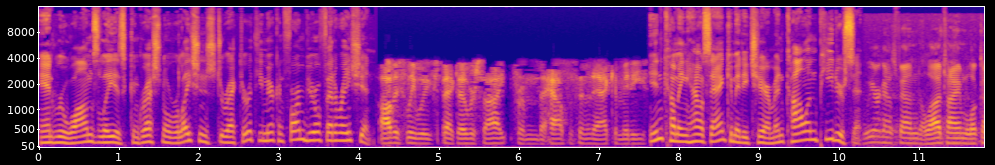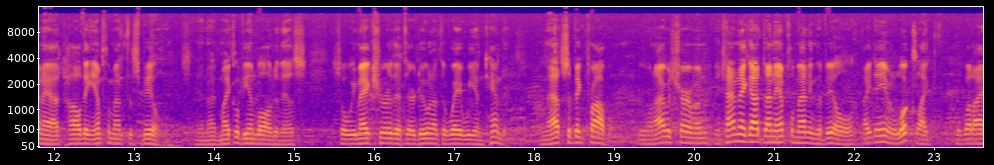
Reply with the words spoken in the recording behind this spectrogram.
Andrew Walmsley is Congressional Relations Director at the American Farm Bureau Federation. Obviously, we expect oversight from the House and Senate Ag Committees. Incoming House Ag Committee Chairman Collin Peterson. We are going to spend a lot of time looking at how they implement this bill, and Mike will be involved in this, so we make sure that they're doing it the way we intended. And that's a big problem. When I was chairman, the time they got done implementing the bill, I didn't even look like what I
